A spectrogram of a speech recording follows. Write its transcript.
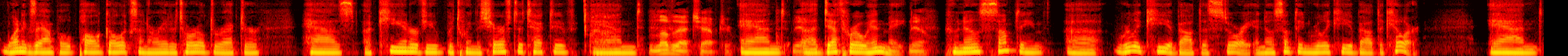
one example, Paul Gullixson, our editorial director, has a key interview between the sheriff's detective and Love that chapter. and Yeah. a death row inmate Yeah. who knows something uh, really key about this story and knows something really key about the killer. And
